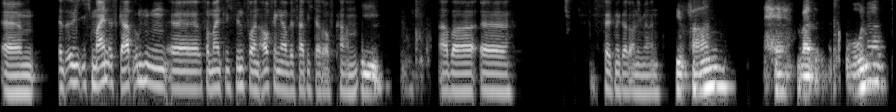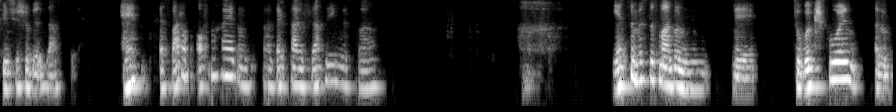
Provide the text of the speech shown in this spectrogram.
ähm, also ich meine, es gab irgendeinen äh, vermeintlich sinnvollen Aufhänger, weshalb ich darauf kam. Die, Aber äh, fällt mir gerade auch nicht mehr ein. wir fahren. Hä? Warte, Corona, psychische Belastung. Hä? Es war doch Offenheit und es war sechs Tage Flachlegen, das war. Jetzt müsste es mal so ein. Nee, zurückspulen, also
